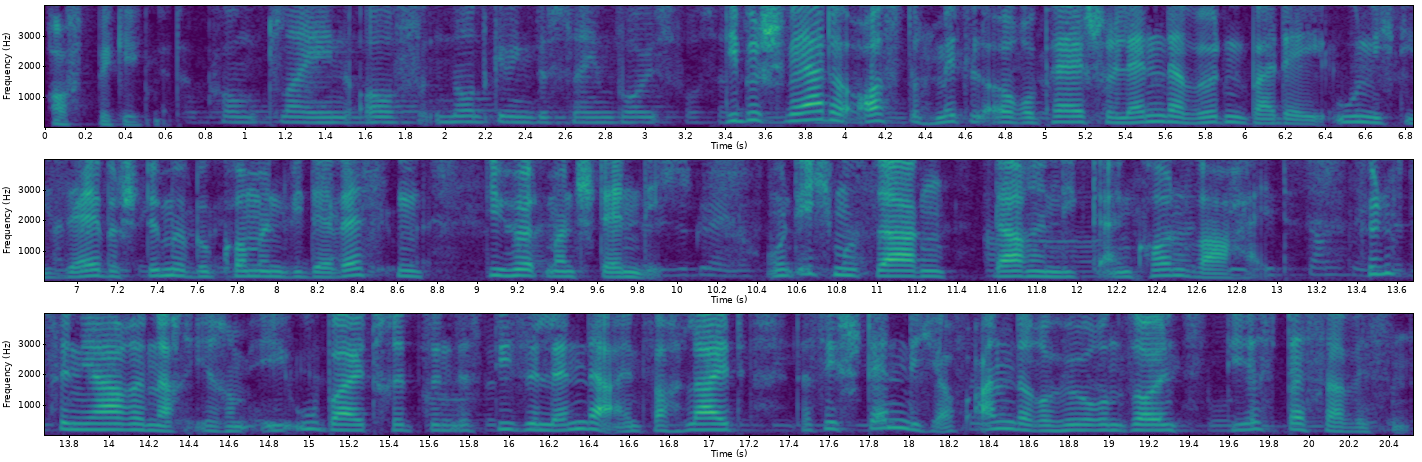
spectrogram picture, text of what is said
oft begegnet. Die Beschwerde, ost- und mitteleuropäische Länder würden bei der EU nicht dieselbe Stimme bekommen wie der Westen, die hört man ständig. Und ich muss sagen, darin liegt ein Korn Wahrheit. 15 Jahre nach ihrem EU-Beitritt sind es diese Länder einfach leid, dass sie ständig auf andere hören sollen, die es besser wissen.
